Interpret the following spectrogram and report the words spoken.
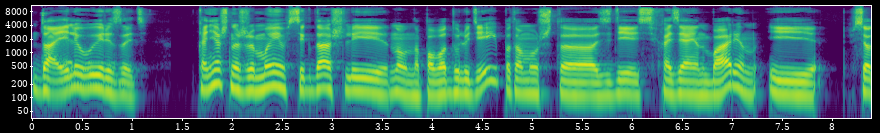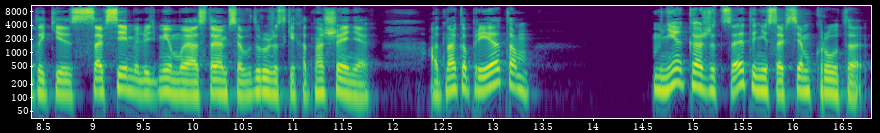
Да, или вырезать. Конечно же, мы всегда шли, ну, на поводу людей, потому что здесь хозяин-барин, и все-таки со всеми людьми мы остаемся в дружеских отношениях. Однако при этом, мне кажется, это не совсем круто.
